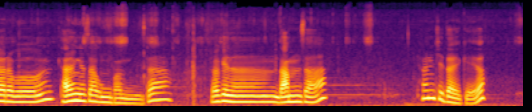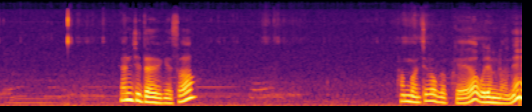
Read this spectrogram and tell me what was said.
여러분. 다육여사 공방입니다. 여기는 남사 현지다육이에요. 현지다육에서 한번 찍어 볼게요. 오랜만에.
